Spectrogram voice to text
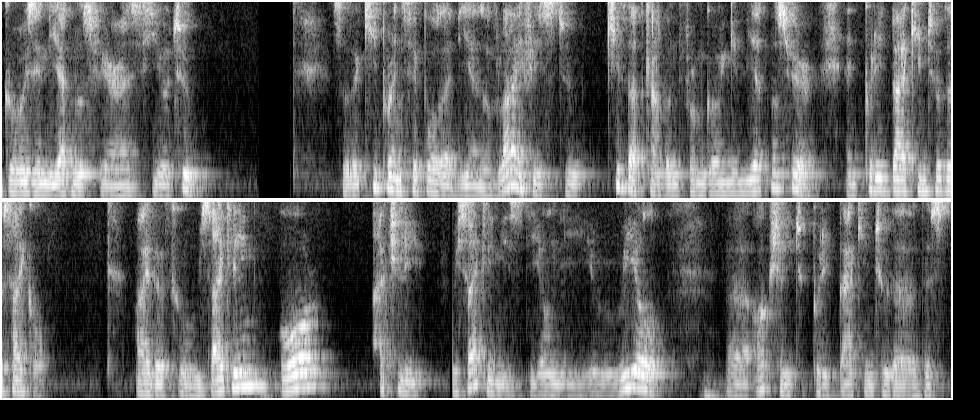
goes in the atmosphere as CO2. So the key principle at the end of life is to keep that carbon from going in the atmosphere and put it back into the cycle, either through recycling or actually recycling is the only real uh, option to put it back into the, the,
